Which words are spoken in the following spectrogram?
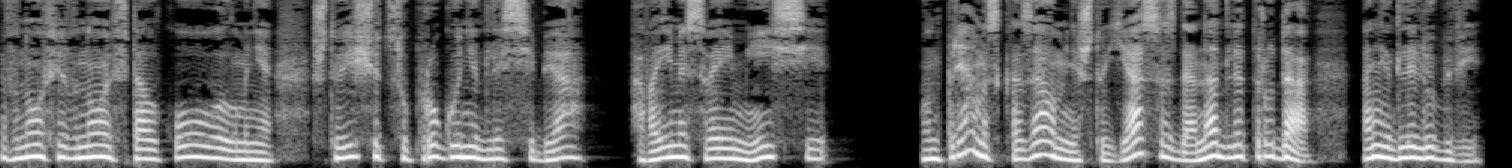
Вновь и вновь втолковывал мне, что ищет супругу не для себя, а во имя своей миссии — он прямо сказал мне, что я создана для труда, а не для любви.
